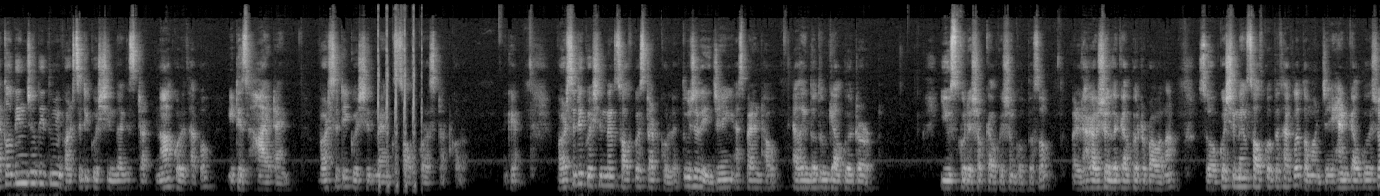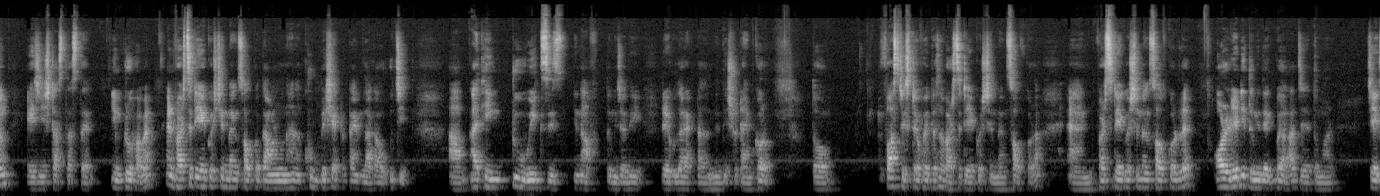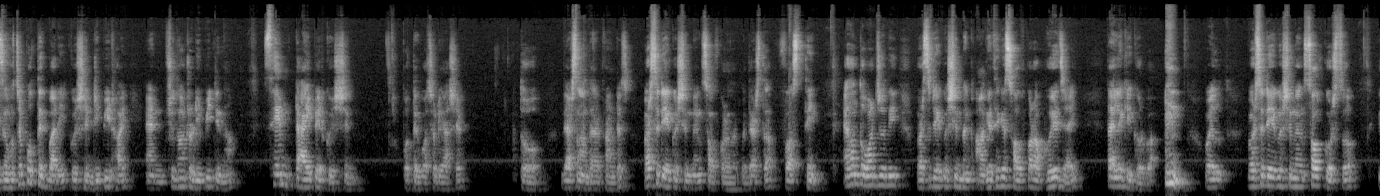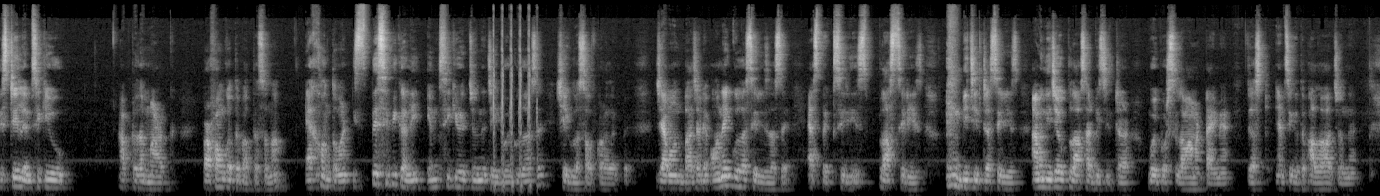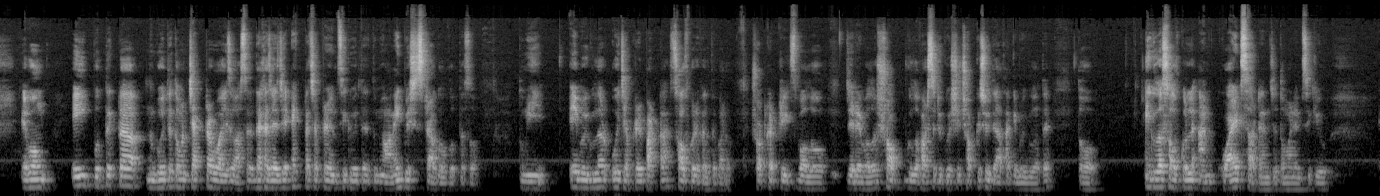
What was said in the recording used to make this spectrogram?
এতদিন যদি তুমি ভার্সিটি কোয়েশ্চেন ব্যাংক স্টার্ট না করে থাকো it is high time varsity question bank solve করা স্টার্ট করো okay varsity question bank solve করে স্টার্ট করলে তুমি যদি ইঞ্জিনিয়ারিং অ্যাসপারেন্ট হও, এতদিন তুমি ক্যালকুলেটর ইউজ করে সব ক্যালকুলেশন করতেছো। ঢাকা বিশ্ববিদ্যালয়ে ক্যালকুলেটর পাবা না। সো কোয়েশ্চেন ব্যাংক সলভ করতে থাকলে তোমার যে হ্যান্ড ক্যালকুলেশন এই জিনিসটা আস্তে আস্তে ইমপ্রুভ হবে। অ্যান্ড ভার্সিটি এই কোয়েশ্চেন ব্যাংক সলভ করতে আমার মনে হয় না খুব বেশি একটা টাইম লাগা উচিত। I think two weeks is enough তুমি যদি রেগুলার একটা নির্দিষ্ট টাইম করো। তো ফার্স্ট স্টেপ হইতেছে ভার্সিটি এই কোয়েশ্চেন ব্যাংক সলভ করা। অ্যান্ড ভার্সিটি এই কোয়েশ্চেন ব্যাংক সলভ করলে অলরেডি তুমি দেখবে যে তোমার যে এক্সাম হচ্ছে প্রত্যেকবারই কোয়েশ্চেন রিপিট হয়। অ্যান্ড শুধুমাত্র রিপিটই না সেম টাইপের কোয়েশ্চেন প্রত্যেক বছরই আসে। তো that's another advantage varsity question bank solve করা লাগবে দ্যাটস দ্য ফার্স্ট থিং এখন তোমার যদি ভার্সিটি কোয়েশ্চেন ব্যাংক আগে থেকে সলভ করা হয়ে যায় তাহলে কি করবা? Well varsity question bank solve করছ still MCQ up to the mark perform করতে পারতেছো না। এখন তোমার স্পেসিফিক্যালি এমসিকিউ এর জন্য যেই বইগুলো আছে, সেইগুলো সলভ করা লাগবে। যেমন বাজারে অনেকগুলো সিরিজ আছে aspect series plus series Bichitra series আমি নিজেও প্লাস আর বিচিত্রার বই পড়ছিলাম আমার টাইমে জাস্ট এমসিকিউতে ভালো হওয়ার জন্য। এবং এই প্রত্যেকটা বইতে তোমার চ্যাপ্টার ওয়াইজও আছে। দেখা যায় যে একটা চ্যাপ্টার এমসিকিউতে তুমি অনেক বেশি স্ট্রাগল করতেছো। তুমি এই বইগুলোর ওই চ্যাপ্টারের পার্টটা সলভ করে ফেলতে পারো। শর্টকাট ট্রিক্স বলো যেটা বলো, সবগুলো ভার্সিটি কোয়েশ্চেন সব কিছুই দেওয়া থাকে বইগুলোতে। তো এগুলো সলভ করলে আই এম কোয়াইট সার্টেন যে তোমার এমসিকিউ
